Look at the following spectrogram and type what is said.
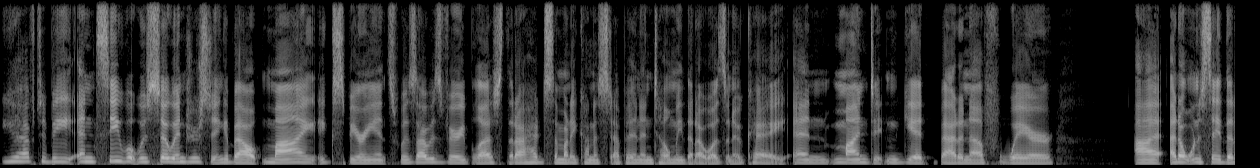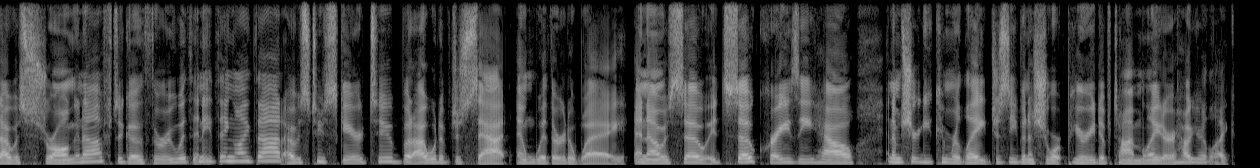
You have to be. And see what was so interesting about my experience was I was very blessed that I had somebody kind of step in and tell me that I wasn't okay. And mine didn't get bad enough where I, I don't want to say that I was strong enough to go through with anything like that. I was too scared to, but I would have just sat and withered away. And I was so, it's so crazy how, and I'm sure you can relate just even a short period of time later, how you're like,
